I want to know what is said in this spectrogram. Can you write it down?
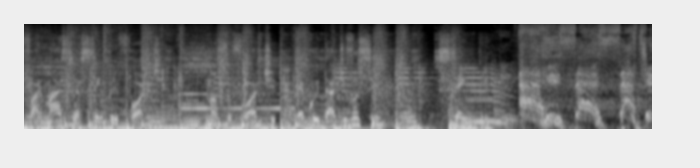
Farmácia Sempre Forte. Nosso forte é cuidar de você. Sempre. RC7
